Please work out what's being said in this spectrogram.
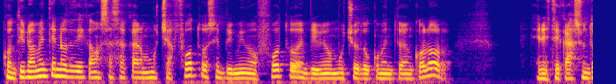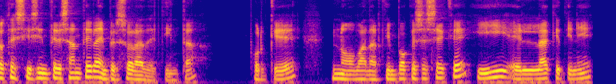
continuamente nos dedicamos a sacar muchas fotos, imprimimos fotos, imprimimos muchos documentos en color, en este caso entonces sí es interesante la impresora de tinta porque no va a dar tiempo a que se seque y es la que tiene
